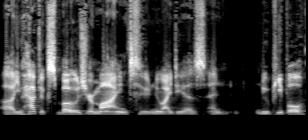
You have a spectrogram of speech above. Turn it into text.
uh, you have to expose your mind to new ideas and new people,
